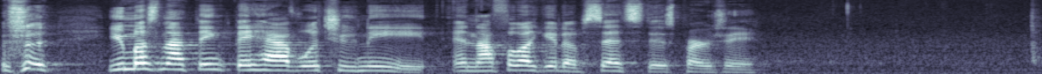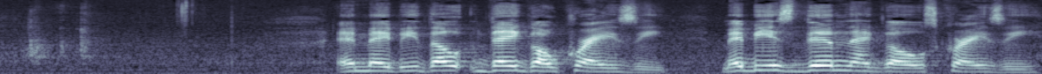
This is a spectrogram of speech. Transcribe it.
you must not think they have what you need. And I feel like it upsets this person. And maybe they go crazy. Maybe it's them that goes crazy.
